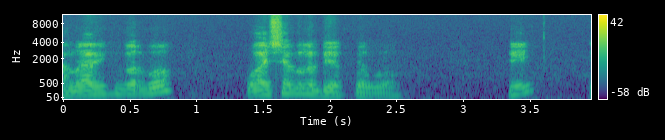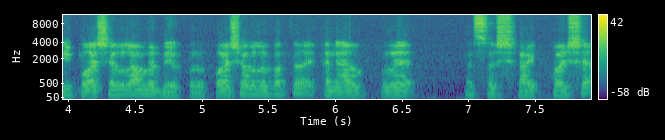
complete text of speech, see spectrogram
আমরা আগে কি করব? পয়সাগুলো বিয়োগ করব। এই পয়সাগুলো আমরা বিয়োগ করব। পয়সাগুলো কত? এখানে আছে ষাট পয়সা,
